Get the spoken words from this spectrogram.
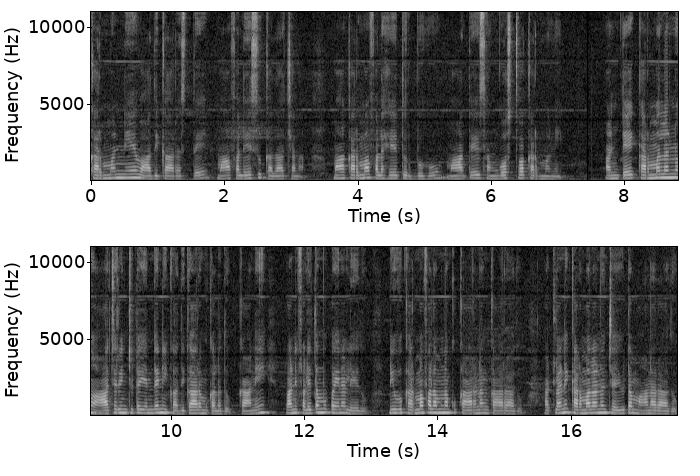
కర్మణ్యేవాధికారస్తే మా ఫలేసు కదాచన మా కర్మ ఫలహేతుర్భు మాతే సంగోస్త్వ కర్మని అంటే కర్మలను ఆచరించుట ఎందే నీకు అధికారం కలదు కానీ వాని ఫలితము పైన లేదు. నీవు కర్మఫలమునకు కారణం కారాదు. అట్లని కర్మలను చేయుట మానరాదు.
